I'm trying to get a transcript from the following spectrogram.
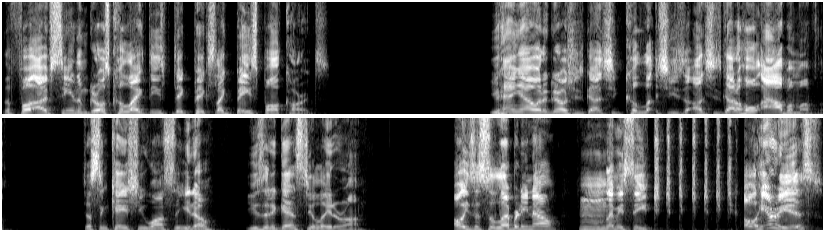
The fo- I've seen them. Girls collect these dick pics like baseball cards. You hang out with a girl, she's got she coll- she's uh, she's got a whole album of them, just in case she wants to, you know, use it against you later on. Oh, he's a celebrity now. Hmm. Let me see. Oh, here he is.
